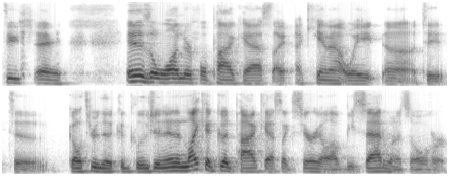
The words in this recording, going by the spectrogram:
Touche. It is a wonderful podcast. I, I cannot wait uh, to to go through the conclusion. And like a good podcast like Serial, I'll be sad when it's over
